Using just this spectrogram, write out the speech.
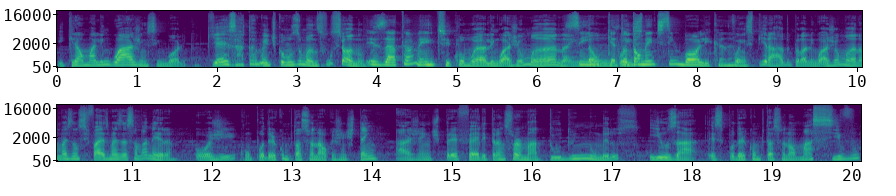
e criar uma linguagem simbólica, que é exatamente como os humanos funcionam. Exatamente. Como é a linguagem humana, Sim, então que é totalmente simbólica, né? Foi inspirado pela linguagem humana, mas não se faz mais dessa maneira. Hoje, com o poder computacional que a gente tem, a gente prefere transformar tudo em números e usar esse poder computacional massivo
